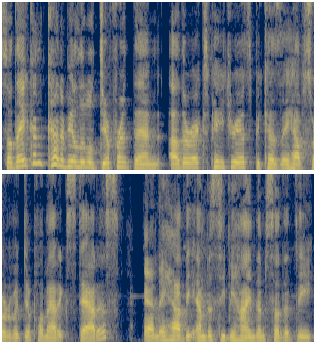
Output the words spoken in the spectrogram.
So they can kind of be a little different than other expatriates because they have sort of a diplomatic status and they have the embassy behind them so that the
